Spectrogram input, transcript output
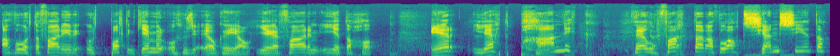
að þú ert að fara í, boltin kemur og þú sér, já, ok, já, ég er farin í þetta hot. Er létt panik þegar þú fattar að þú átt sjens í þetta?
